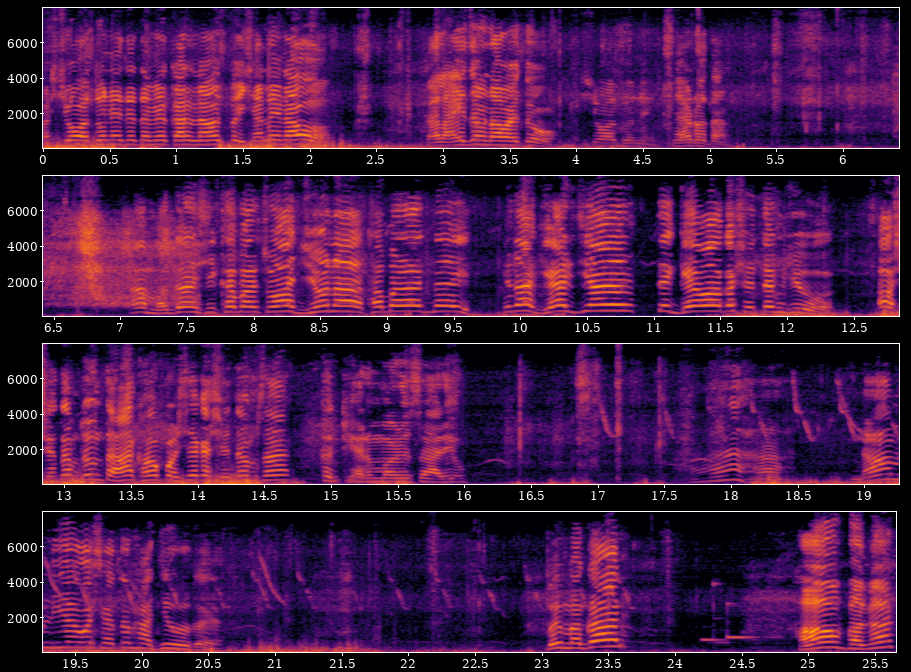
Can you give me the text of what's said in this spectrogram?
કશો વાંધો નહીં તે તમે કાલ ના આવો પૈસા લઈને આવો. કાલ આવી જાવ ના હોય તો. કશો વાંધો નહીં. હેડો તાન. આ મગન શીખબર છો? આ જ્યો ના ખબર જ નહીં. એના ઘેર જાય તે ઘેર વાળો કે શેતમ જીવો આ શેતમ જોઉં તો હા ખબર પડશે કે શેતમ છે કે ઘેર મળ્યું સારું હા હા. નામ લીયા હોય શેતમ હાજી હો ગયા ભાઈ મગન? હા ભગત.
